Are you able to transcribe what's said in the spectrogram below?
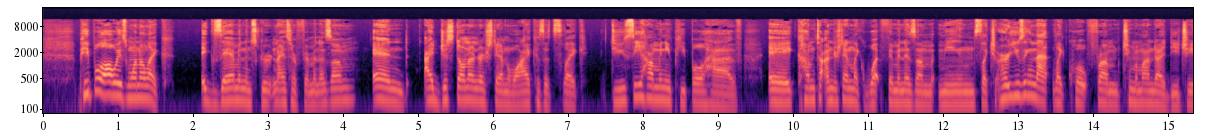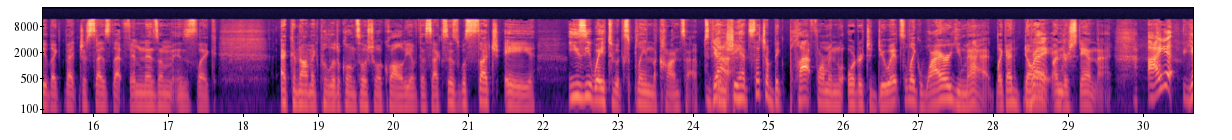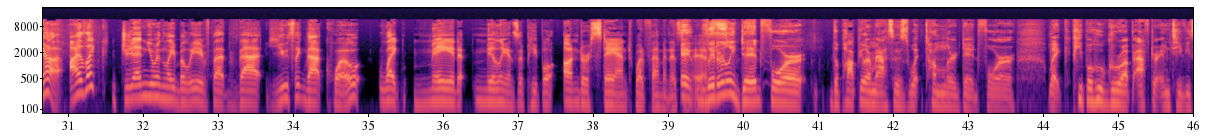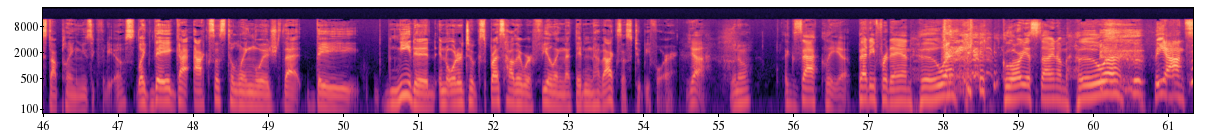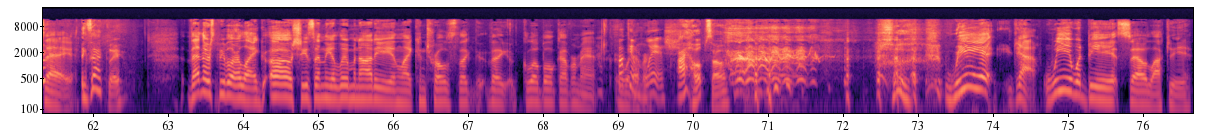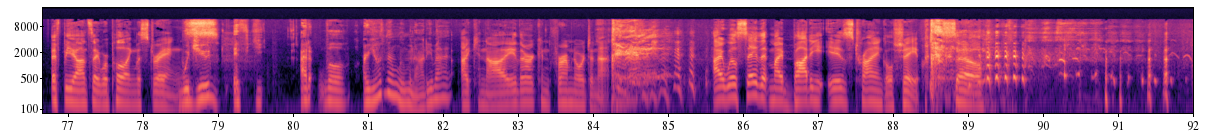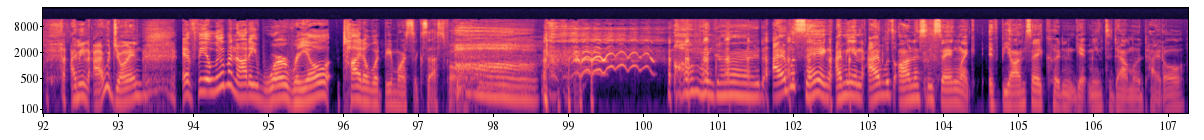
people always want to like examine and scrutinize her feminism. And I just don't understand why, because it's like, do you see how many people have a come to understand like what feminism means? Like her using that like quote from Chimamanda Adichie, like that just says that feminism is like economic, political, and social equality of the sexes was such a easy way to explain the concept. Yeah. And she had such a big platform in order to do it. So like why are you mad? Like I don't Right. understand that. I yeah, I like genuinely believe that that using that quote like made millions of people understand what feminism It is. It literally did for the popular masses what Tumblr did for like people who grew up after MTV stopped playing music videos. Like they got access to language that they needed in order to express how they were feeling that they didn't have access to before. yeah. You know? Exactly. Betty Friedan, who? Gloria Steinem, who? Beyonce. Exactly. Then there's people who are like, oh, she's in the Illuminati and like controls the the global government. or Fucking whatever. wish. I hope so. We, yeah, we would be so lucky if Beyonce were pulling the strings. Would you if you I don't, well, are you in the Illuminati, Matt? I can neither confirm nor deny. I will say that my body is triangle shaped. So I mean, I would join. if the Illuminati were real, Tidal would be more successful. Oh my god. I was saying, I mean, I was honestly saying like if Beyonce couldn't get me to download Tidal,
